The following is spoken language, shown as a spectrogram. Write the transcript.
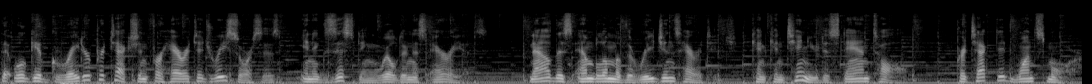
that will give greater protection for heritage resources in existing wilderness areas. Now this emblem of the region's heritage can continue to stand tall, protected once more.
